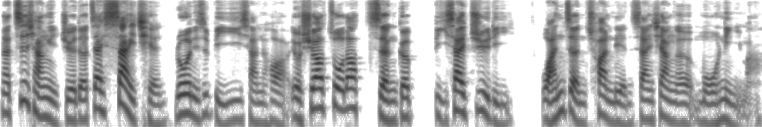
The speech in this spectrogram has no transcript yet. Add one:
那志强，你觉得在赛前，如果你是比一三的话，有需要做到整个比赛距离完整串联三项的模拟吗？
